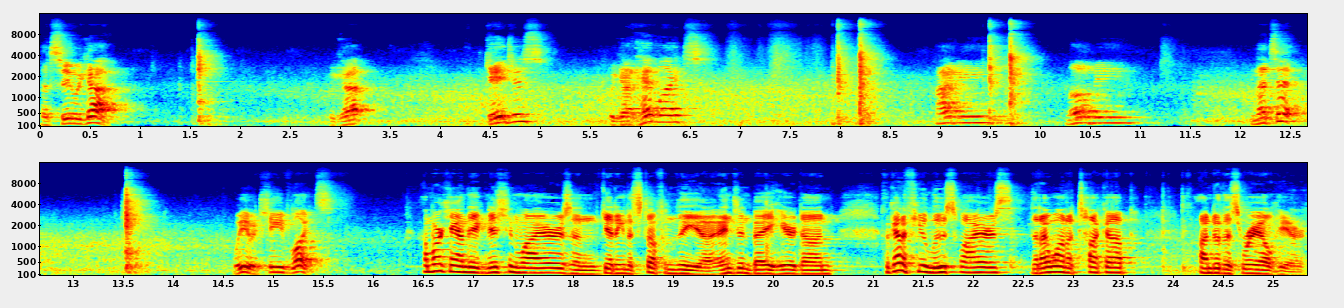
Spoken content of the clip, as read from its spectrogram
Let's see what we got. We got gauges, we got headlights, high beam, low beam, and that's it we have achieved lights. I'm working on the ignition wires and getting the stuff in the uh, engine bay here done. I've got a few loose wires that I want to tuck up under this rail here.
